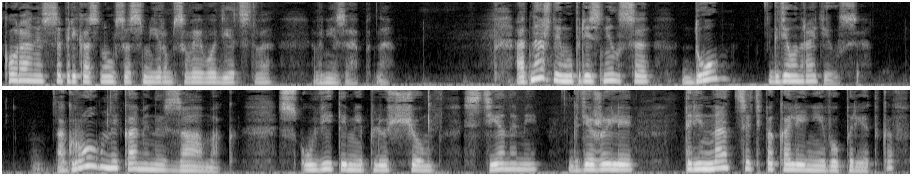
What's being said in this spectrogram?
Куранес соприкоснулся с миром своего детства внезапно. Однажды ему приснился дом, где он родился. Огромный каменный замок с увитыми плющом стенами, где жили тринадцать поколений его предков,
